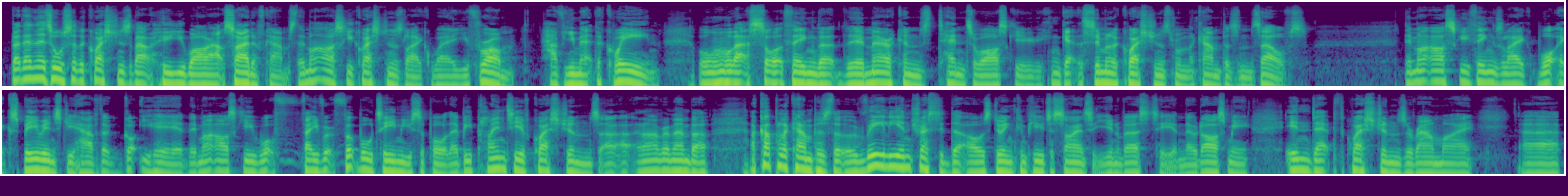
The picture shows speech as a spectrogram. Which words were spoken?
but then there's also the questions about who you are outside of camps. They might ask you questions like where are you from? Have you met the Queen? All that sort of thing that the Americans tend to ask you. You can get the similar questions from the campers themselves. They might ask you things like, What experience do you have that got you here? They might ask you what favourite football team you support. There'd be plenty of questions. Uh, uh, and I remember a couple of campers that were really interested that I was doing computer science at university, and they would ask me in depth questions around my. Uh,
